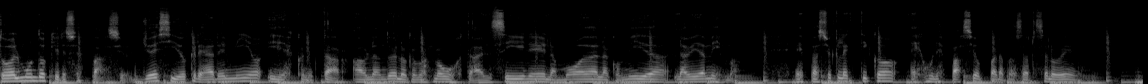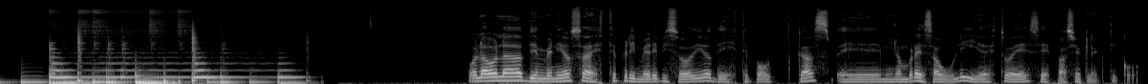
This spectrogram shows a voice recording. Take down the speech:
Todo el mundo quiere su espacio. Yo he decidido crear el mío y desconectar, hablando de lo que más me gusta, el cine, la moda, la comida, la vida misma. Espacio Ecléctico es un espacio para pasárselo bien. Hola, hola, bienvenidos a este primer episodio de este podcast. Eh, mi nombre es Saúl y esto es Espacio Ecléctico.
